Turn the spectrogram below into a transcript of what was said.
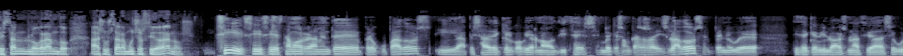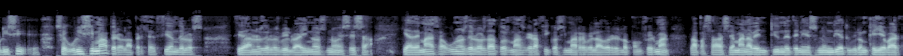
están logrando asustar a muchos ciudadanos. Sí, sí, sí, estamos realmente preocupados y a pesar de que el gobierno dice siempre que son casos aislados, el PNV dice que Bilbao es una ciudad segurísima, pero la percepción de los ciudadanos de los bilbaínos no es esa. Y además, algunos de los datos más gráficos y más reveladores lo confirman. La pasada semana, 21 detenidos en un día tuvieron que llevar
